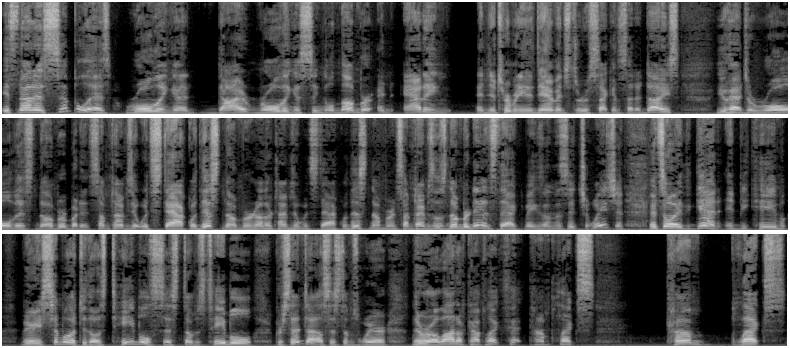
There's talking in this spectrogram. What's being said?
it's not as simple as rolling a die, rolling a single number and adding and determining the damage through a second set of dice. You had to roll this number, but it sometimes it would stack with this number, and other times it would stack with this number, and sometimes this number didn't stack based on the situation. And so again, it became very similar to those table systems, table percentile systems, where there were a lot of complex, complex, complex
